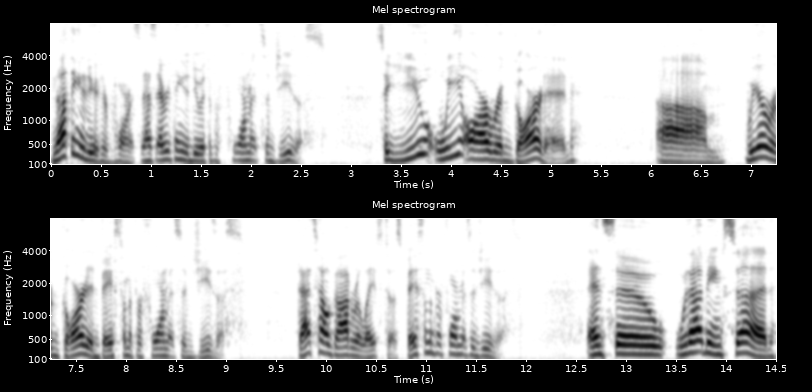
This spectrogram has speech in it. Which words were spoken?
Nothing to do with your performance. It has everything to do with the performance of Jesus. So you, we are regarded, um, we are regarded based on the performance of Jesus. That's how God relates to us, based on the performance of Jesus. And so, with that being said,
